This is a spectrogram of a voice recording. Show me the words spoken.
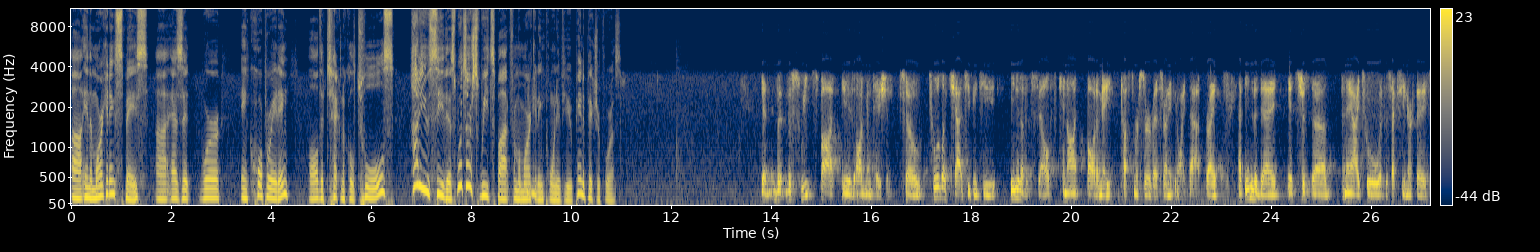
uh, in the marketing space, uh, as it were, incorporating all the technical tools. How do you see this? What's our sweet spot from a marketing point of view? Paint a picture for us. Yeah, the, the sweet spot is augmentation. So tools like ChatGPT in and of itself cannot automate customer service or anything like that, right? At the end of the day, it's just a, an AI tool with a sexy interface.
